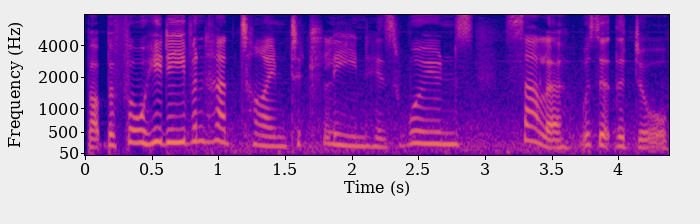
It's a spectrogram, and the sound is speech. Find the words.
But before he'd even had time to clean his wounds, Salah was at the door.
